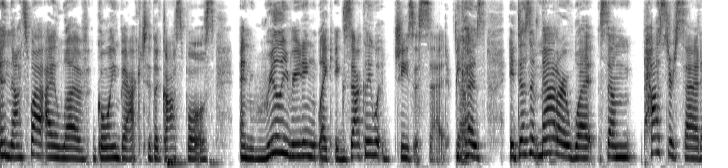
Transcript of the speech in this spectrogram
And that's why I love going back to the gospels and really reading like exactly what Jesus said because it doesn't matter what some pastor said.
